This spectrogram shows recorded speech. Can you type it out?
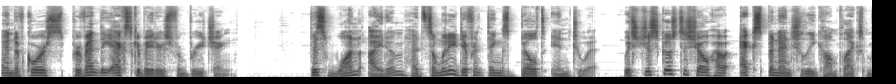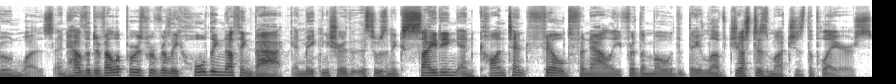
and of course, prevent the excavators from breaching. This one item had so many different things built into it, which just goes to show how exponentially complex Moon was, and how the developers were really holding nothing back and making sure that this was an exciting and content filled finale for the mode that they love just as much as the players.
